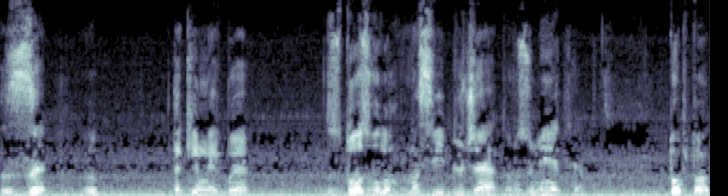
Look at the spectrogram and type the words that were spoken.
з е, таким якби з дозволом на свій бюджет, розумієте? Тобто,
